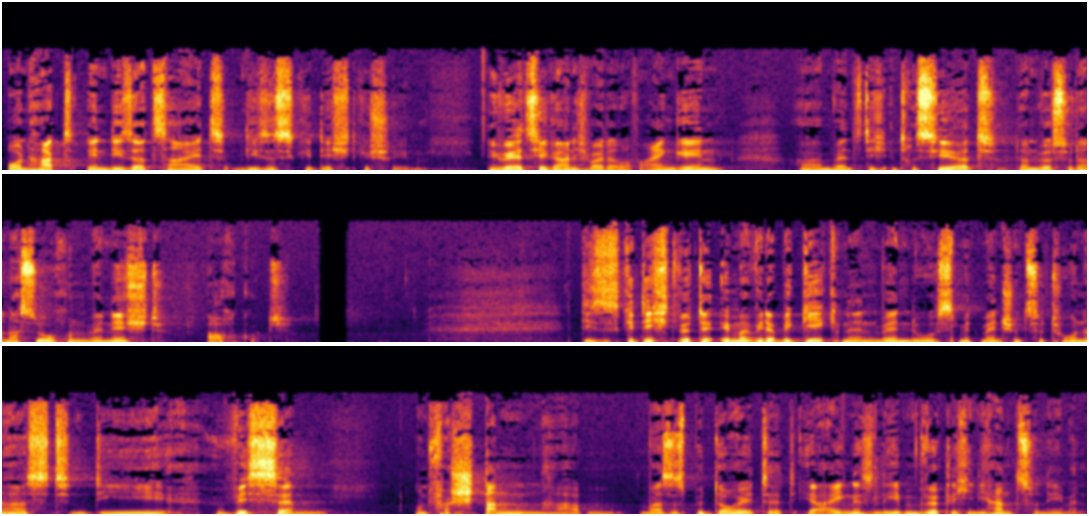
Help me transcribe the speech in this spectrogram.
und hat in dieser Zeit dieses Gedicht geschrieben. Ich will jetzt hier gar nicht weiter darauf eingehen. Ähm, wenn es dich interessiert, dann wirst du danach suchen. Wenn nicht, auch gut. Dieses Gedicht wird dir immer wieder begegnen, wenn du es mit Menschen zu tun hast, die wissen und verstanden haben, was es bedeutet, ihr eigenes Leben wirklich in die Hand zu nehmen.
